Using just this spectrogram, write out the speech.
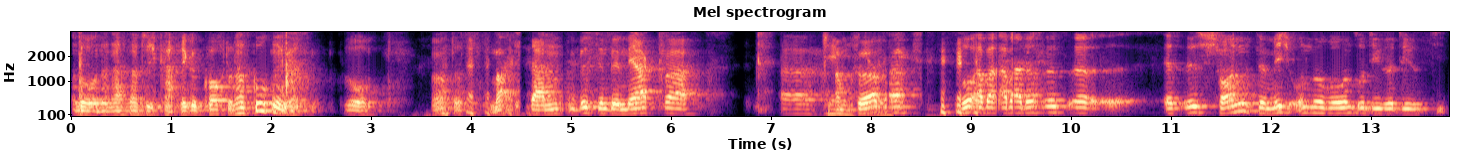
So, und dann hast du natürlich Kaffee gekocht und hast Kuchen gegessen. So, ja, das macht sich dann ein bisschen bemerkbar äh, am Körper. So, aber, aber das ist, äh, es ist schon für mich ungewohnt, so diese, diese, die,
